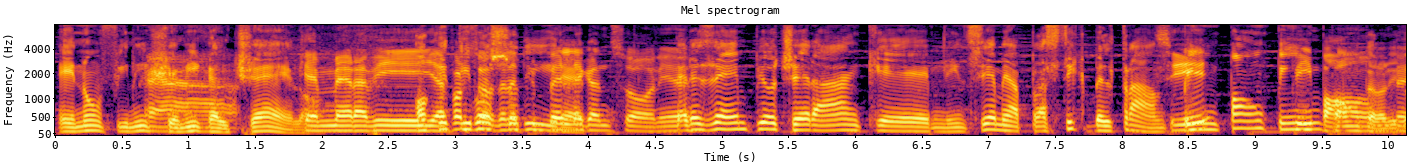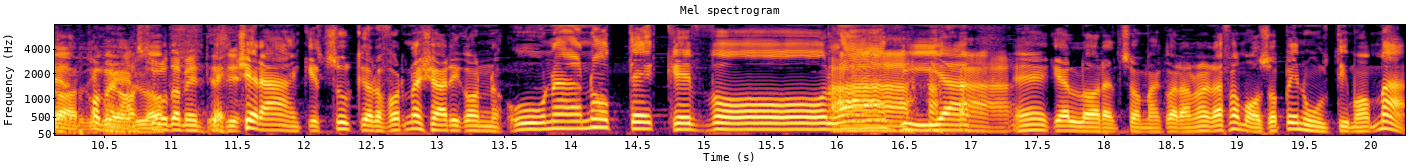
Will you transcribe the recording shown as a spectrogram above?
E non finisce Ah, mica il cielo. Che meraviglia, O che forse ti posso dire? belle canzoni. eh. Per esempio c'era anche mh, insieme a Plastic Beltrán Sì. Ping Pong Ping, Ping Pong, Pong, te lo eh, ricordi? come no, assolutamente Eh, sì. C'era anche Zucchero Fornaciari con Una notte che la Ah. via, eh, che allora insomma ancora non era famoso. Penultimo, ma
